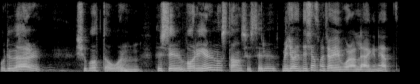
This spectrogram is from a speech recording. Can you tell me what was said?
Och du är 28 år. Mm. Hur ser, var är du någonstans? Hur ser du? Men jag, det känns som att jag är i vår lägenhet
